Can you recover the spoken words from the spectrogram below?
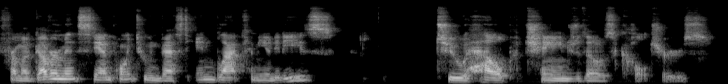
from a government standpoint to invest in black communities to help change those cultures.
